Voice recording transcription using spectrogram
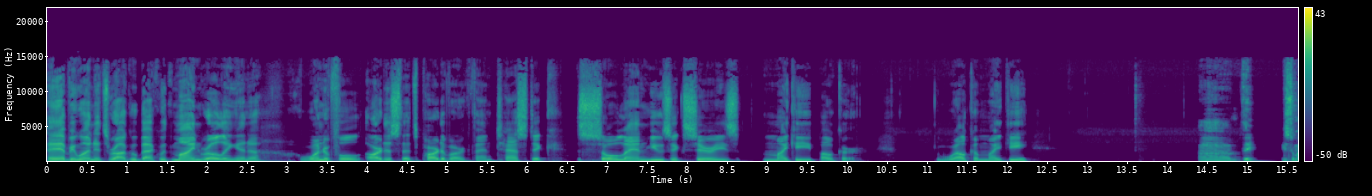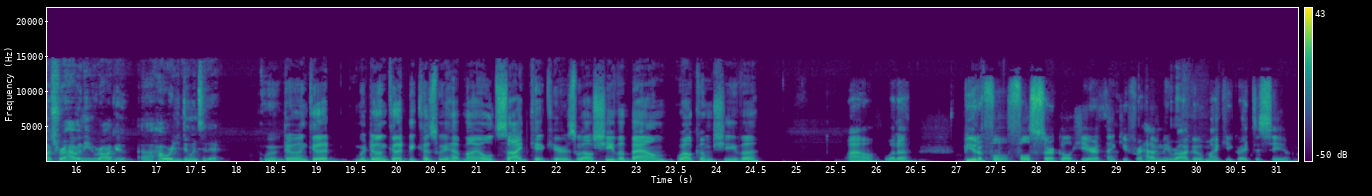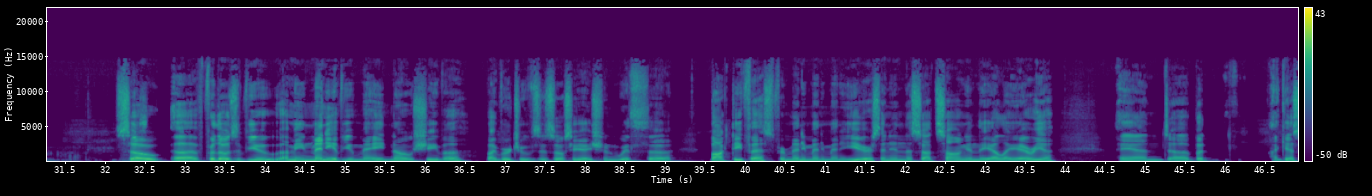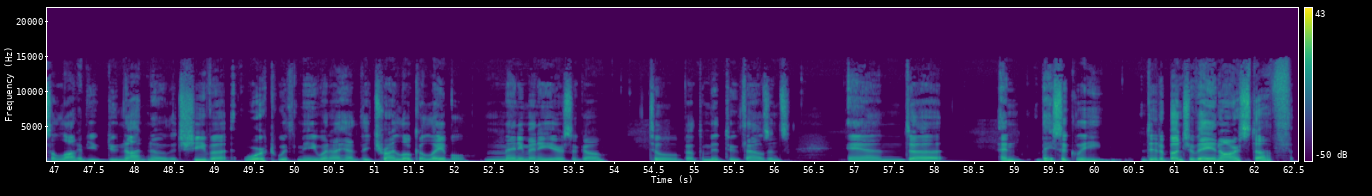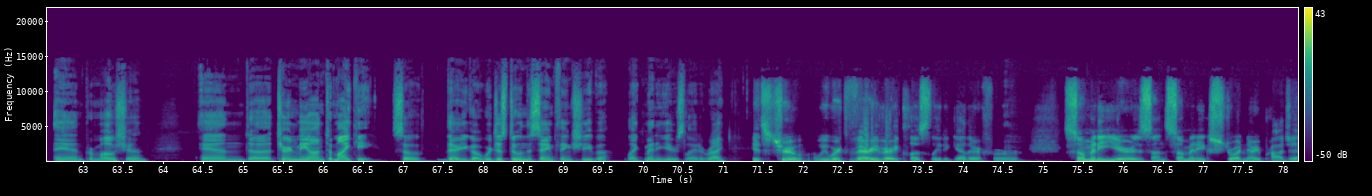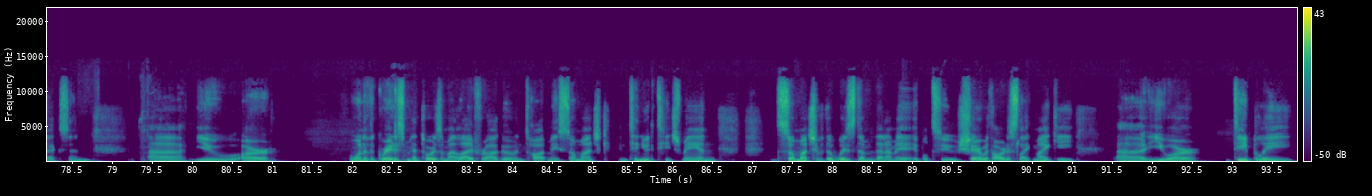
Hey everyone, it's Raghu back with Mind Rolling and a wonderful artist that's part of our fantastic Soulland music series, Mikey Pauker. Welcome, Mikey. Uh, thank you so much for having me, Raghu. Uh, how are you doing today? We're doing good. We're doing good because we have my old sidekick here as well, Shiva Baum. Welcome, Shiva. Wow, what a beautiful full circle here. Thank you for having me, Raghu. Mikey, great to see you. So, uh, for those of you, I mean, many of you may know Shiva by virtue of his association with uh, Bhakti Fest for many, many, many years and in the satsang in the LA area. And, uh, but I guess a lot of you do not know that Shiva worked with me when I had the Triloka label many, many years ago, till about the mid 2000s and uh, and basically did a bunch of A and R stuff and promotion, and uh, turned me on to Mikey. So there you go. We're just doing the same thing, Shiva, like many years later, right? It's true. We worked very, very closely together for so many years on so many extraordinary projects, and uh, you are one of the greatest mentors in my life, Raghu, and taught me so much, continue to teach me. And so much of the wisdom that I'm able to share with artists like Mikey, uh, you are deeply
